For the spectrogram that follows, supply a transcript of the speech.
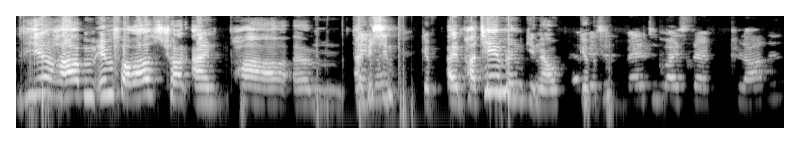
Wir haben im Voraus schon ein paar, ähm, ein Themen. bisschen, ein paar Themen, genau. Wir ge- sind weltweit der Planen.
